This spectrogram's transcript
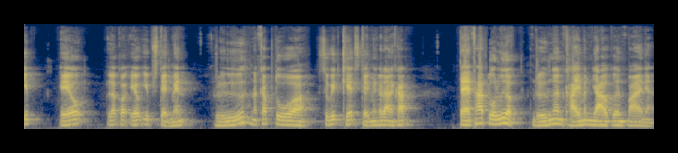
if else แล้วก็ else if statement หรือนะครับตัว switch case statement ก็ได้นะครับ แต่ถ้าตัวเลือกหรือเงื่อนไขมันยาวเกินไปเนี่ย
